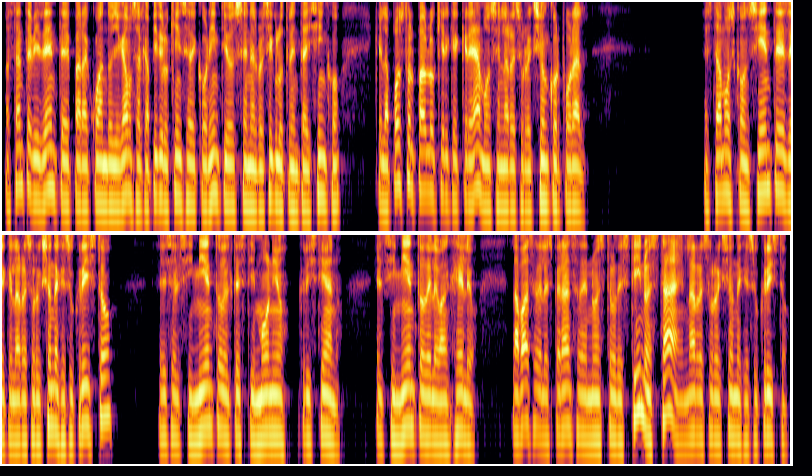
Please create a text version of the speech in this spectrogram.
bastante evidente para cuando llegamos al capítulo 15 de Corintios en el versículo 35 que el apóstol Pablo quiere que creamos en la resurrección corporal. Estamos conscientes de que la resurrección de Jesucristo es el cimiento del testimonio cristiano, el cimiento del Evangelio. La base de la esperanza de nuestro destino está en la resurrección de Jesucristo.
